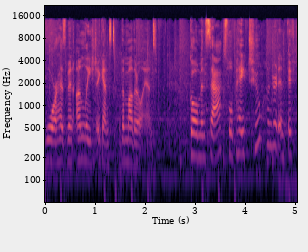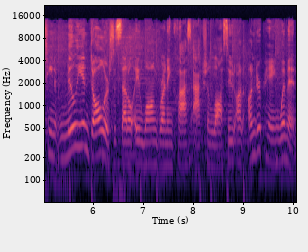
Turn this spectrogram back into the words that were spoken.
war has been unleashed against the motherland. Goldman Sachs will pay $215 million to settle a long running class action lawsuit on underpaying women.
